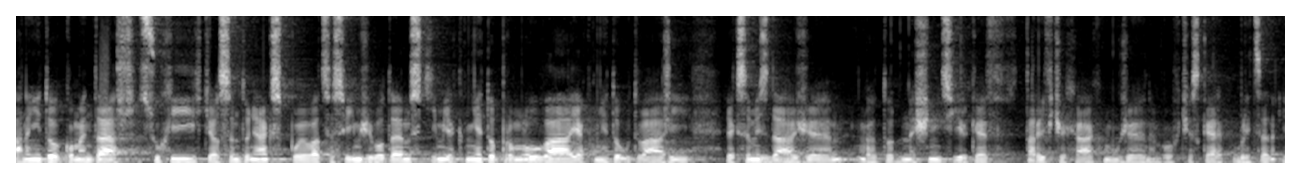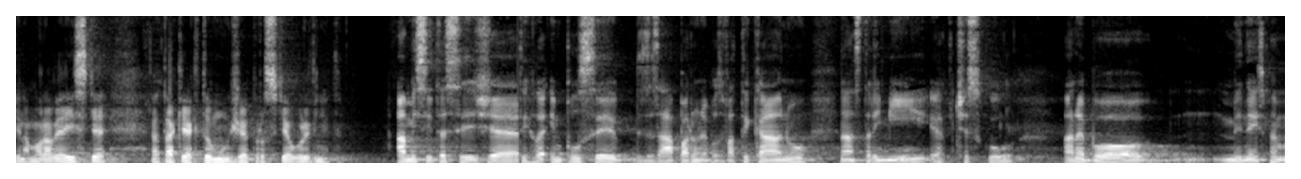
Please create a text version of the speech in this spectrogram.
A není to komentář suchý, chtěl jsem to nějak spojovat se svým životem, s tím, jak mě to promlouvá, jak mě to utváří, jak se mi zdá, že to dnešní církev tady v Čechách může, nebo v České republice, i na Moravě jistě, tak jak to může prostě ovlivnit. A myslíte si, že tyhle impulsy ze západu nebo z Vatikánu nás tady mí jak v Česku? A nebo my nejsme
